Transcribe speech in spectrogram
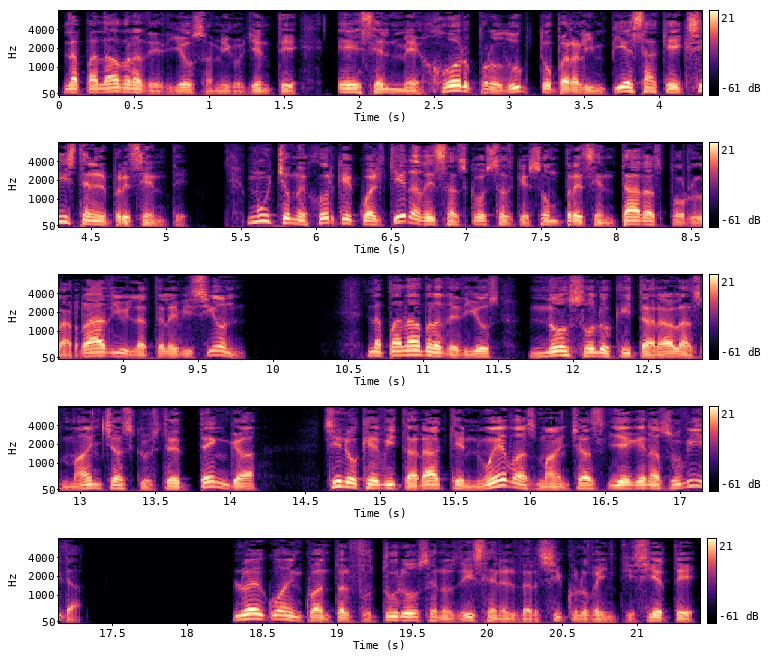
La palabra de Dios, amigo oyente, es el mejor producto para limpieza que existe en el presente, mucho mejor que cualquiera de esas cosas que son presentadas por la radio y la televisión. La palabra de Dios no solo quitará las manchas que usted tenga, sino que evitará que nuevas manchas lleguen a su vida. Luego, en cuanto al futuro, se nos dice en el versículo 27,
